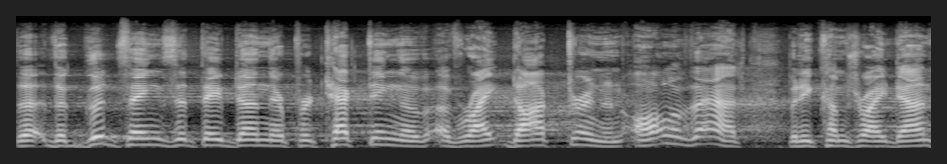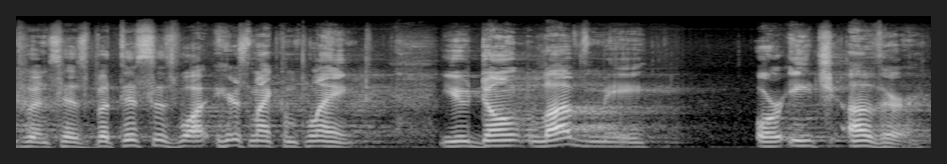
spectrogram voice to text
the, the good things that they've done, their protecting of, of right doctrine and all of that. But he comes right down to it and says, But this is what, here's my complaint. You don't love me or each other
